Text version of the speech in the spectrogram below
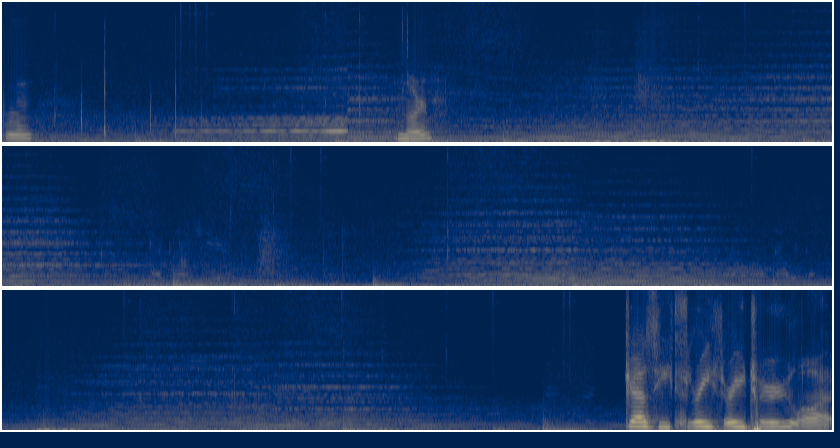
boom. No. Jazzy 332 light.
